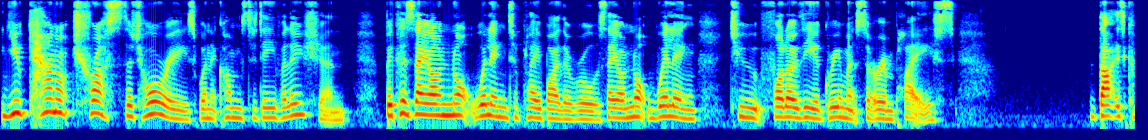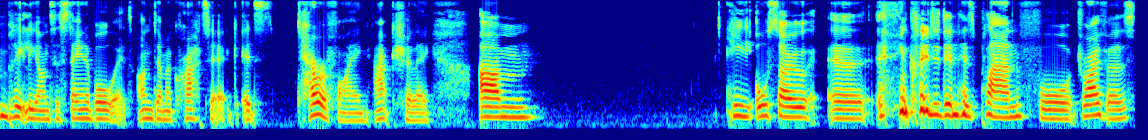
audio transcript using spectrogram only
You cannot trust the Tories when it comes to devolution because they are not willing to play by the rules. They are not willing to follow the agreements that are in place that is completely unsustainable. It's undemocratic. It's terrifying, actually. Um, he also uh, included in his plan for drivers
